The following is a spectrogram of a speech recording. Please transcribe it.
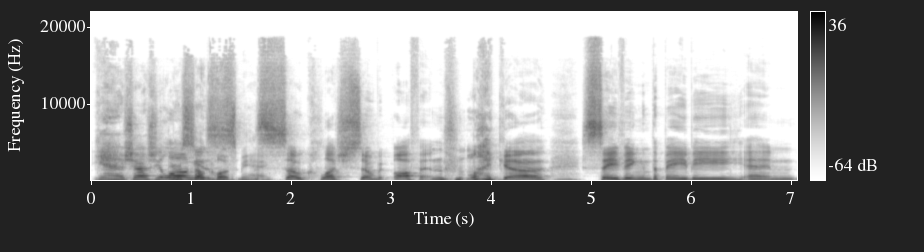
Yeah, Zhao Zilong so is close, Mi Heng. so clutch so often, like uh, saving the baby and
